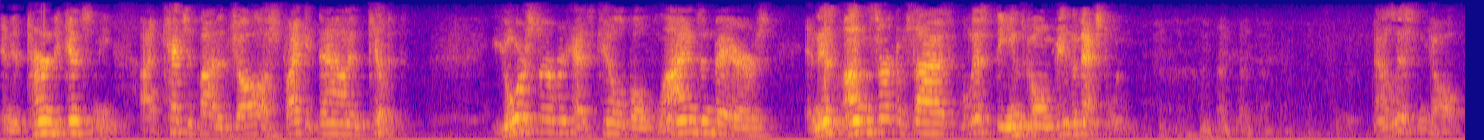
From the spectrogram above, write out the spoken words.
and it turned against me. I'd catch it by the jaw, strike it down, and kill it. Your servant has killed both lions and bears, and this uncircumcised Philistine's going to be the next one. now listen, y'all.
